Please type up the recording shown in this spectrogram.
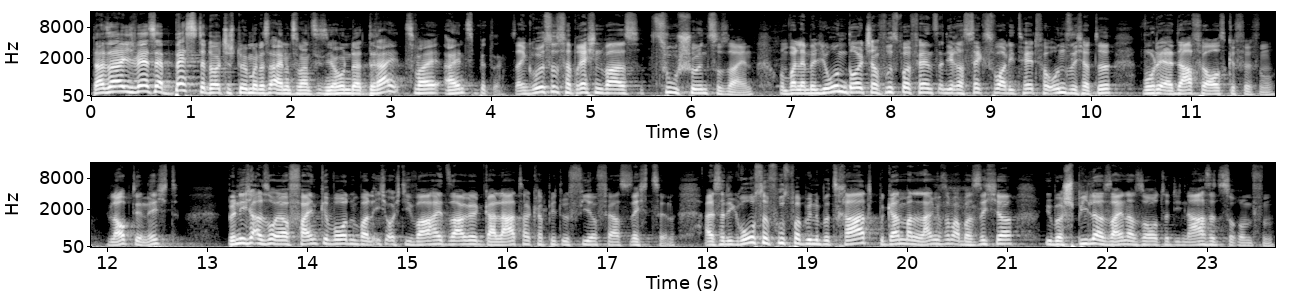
Da sage ich, wer ist der beste deutsche Stürmer des 21. Jahrhunderts? 3, 2, 1, bitte. Sein größtes Verbrechen war es, zu schön zu sein. Und weil er Millionen deutscher Fußballfans in ihrer Sexualität verunsicherte, wurde er dafür ausgepfiffen. Glaubt ihr nicht? Bin ich also euer Feind geworden, weil ich euch die Wahrheit sage? Galater Kapitel 4, Vers 16. Als er die große Fußballbühne betrat, begann man langsam aber sicher über Spieler seiner Sorte die Nase zu rümpfen.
